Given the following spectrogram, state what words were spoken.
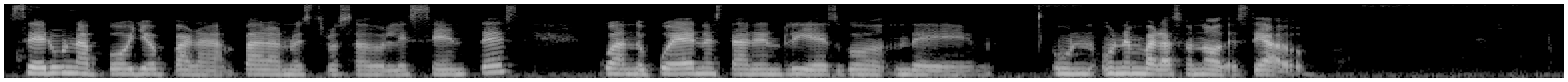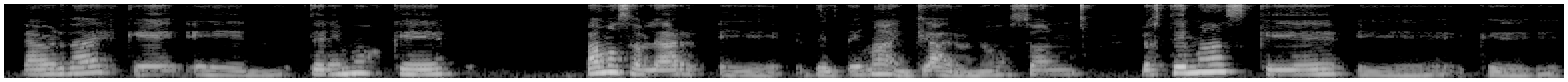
ser un apoyo para, nuestros adolescentes cuando pueden estar en riesgo de un embarazo no deseado? La verdad es que eh, tenemos que, vamos a hablar eh, del tema en claro, ¿no? Son los temas que, eh, que,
